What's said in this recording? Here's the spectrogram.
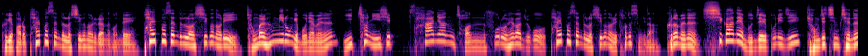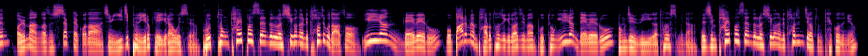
그게 바로 파이퍼 샌들러 시그널이라는 건데 파이퍼 샌들러 시그널이 정말 흥미로운 게 뭐냐면은 2024년 전후로 해가지고 파이퍼 샌들러 시그널이 터졌습니다. 그러면은 시간의 문제일 뿐이지 경제 침체는 얼마 안 가서 시작될 거다. 지금 이 지표는 이렇게 얘기를 하고 있어요. 보통 파이퍼 샌들러 시그널이 터지고 나서 1년 내외로 뭐 빠르면 바로 터지기도 하지만 보통 1년 내외로 경제 위기가 터졌습니다. 근데 지금 파이퍼 샌들러 시그널이 터진 지가 좀 됐거든요.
